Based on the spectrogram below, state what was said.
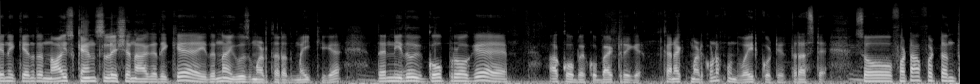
ಏನಕ್ಕೆ ಅಂದರೆ ನಾಯ್ಸ್ ಕ್ಯಾನ್ಸಲೇಷನ್ ಆಗೋದಕ್ಕೆ ಇದನ್ನು ಯೂಸ್ ಮಾಡ್ತಾರೆ ಅದು ಮೈಕಿಗೆ ದೆನ್ ಇದು ಗೋಪ್ರೋಗೆ ಹಾಕೋಬೇಕು ಬ್ಯಾಟ್ರಿಗೆ. ಕನೆಕ್ಟ್ ಮಾಡ್ಕೊಳಕ್ಕೆ ಒಂದು ವೈರ್ ಕೊಟ್ಟಿರ್ತಾರೆ ಅಷ್ಟೇ. ಸೊ ಫಟಾಫಟ್ ಅಂತ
